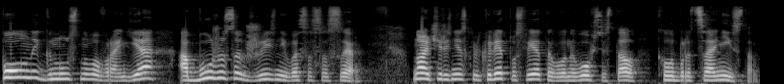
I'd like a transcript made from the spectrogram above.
полный гнусного вранья об ужасах жизни в СССР. Ну а через несколько лет после этого он и вовсе стал коллаборационистом.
